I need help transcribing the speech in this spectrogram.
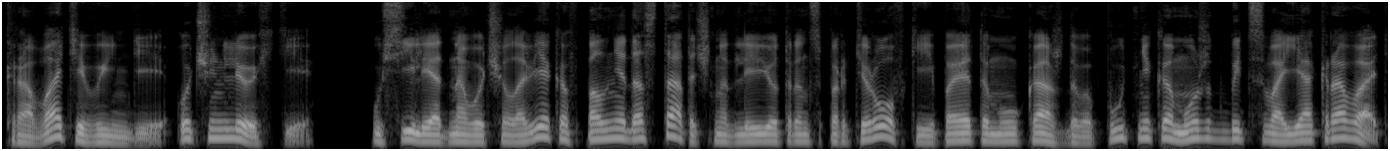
Кровати в Индии очень легкие. Усилий одного человека вполне достаточно для ее транспортировки, и поэтому у каждого путника может быть своя кровать,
